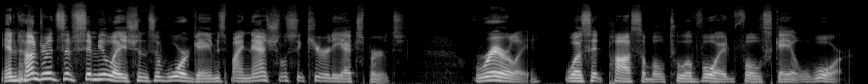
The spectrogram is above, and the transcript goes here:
in hundreds of simulations of war games by national security experts, rarely was it possible to avoid full scale war.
